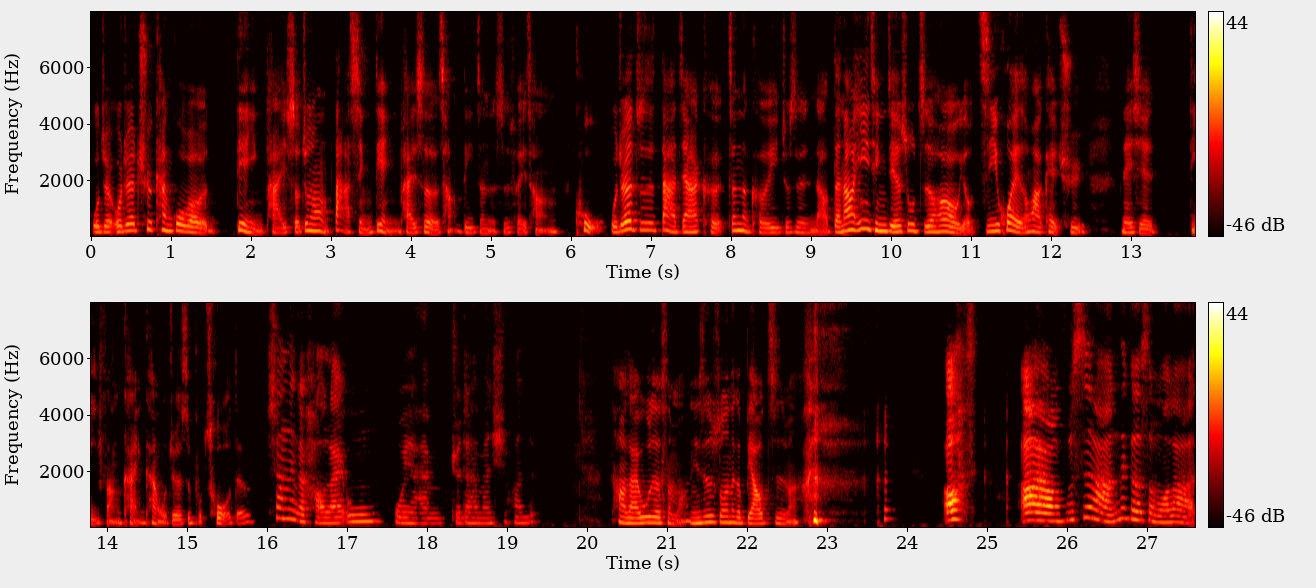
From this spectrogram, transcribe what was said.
我觉得，我觉得去看过电影拍摄，就那种大型电影拍摄的场地，真的是非常酷。我觉得就是大家可真的可以，就是然后等到疫情结束之后，有机会的话，可以去那些地方看一看，我觉得是不错的。像那个好莱坞，我也还觉得还蛮喜欢的。好莱坞的什么？你是说那个标志吗？哦，哎呀，不是啦，那个什么啦，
